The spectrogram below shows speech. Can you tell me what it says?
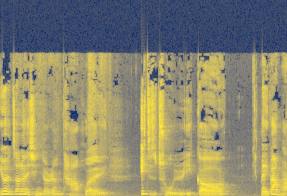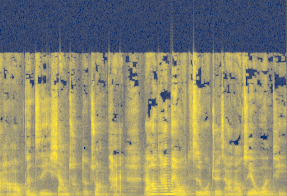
因为这类型的人他会一直处于一个没办法好好跟自己相处的状态，然后他没有自我觉察到自己的问题，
